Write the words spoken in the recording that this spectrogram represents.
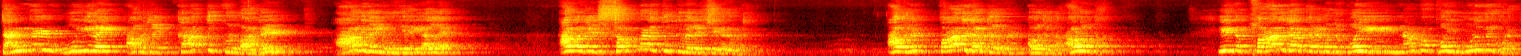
தங்கள் உயிரை அவர்கள் காத்துக் கொள்வார்கள். ஆடுகளின் உயிரை அல்ல. அவர்கள் சம்பளத்துக்கு வேலை செய்கிறவர்கள். அவர்கள் பாதுகாக்கிறவர்கள் அவர்கள் அவ்வளவுதான். இந்த பாதுகாக்கிறவங்க போய் நம்ம போய் உழுந்துடக்கூடாது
